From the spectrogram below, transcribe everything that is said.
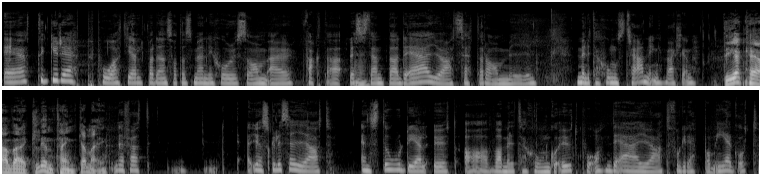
ett grepp på att hjälpa den sortens människor som är faktaresistenta, det är ju att sätta dem i meditationsträning, verkligen. Det kan jag verkligen tänka mig. Därför att jag skulle säga att en stor del av vad meditation går ut på, det är ju att få grepp om egot.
